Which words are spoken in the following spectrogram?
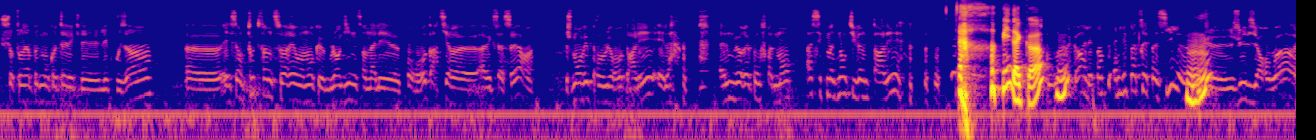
je suis retourné un peu de mon côté avec les, les cousins Euh, et c'est en toute fin de soirée au moment que Blandine s'en allait euh, pour repartir euh, avec sa sœur je m'en vais pour lui reparler et là elle me répond froidement ah c'est que maintenant que tu viens de parler Ah oui, d'accord. D'accord, elle est pas, très facile. Donc, euh, je lui ai dit au revoir.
